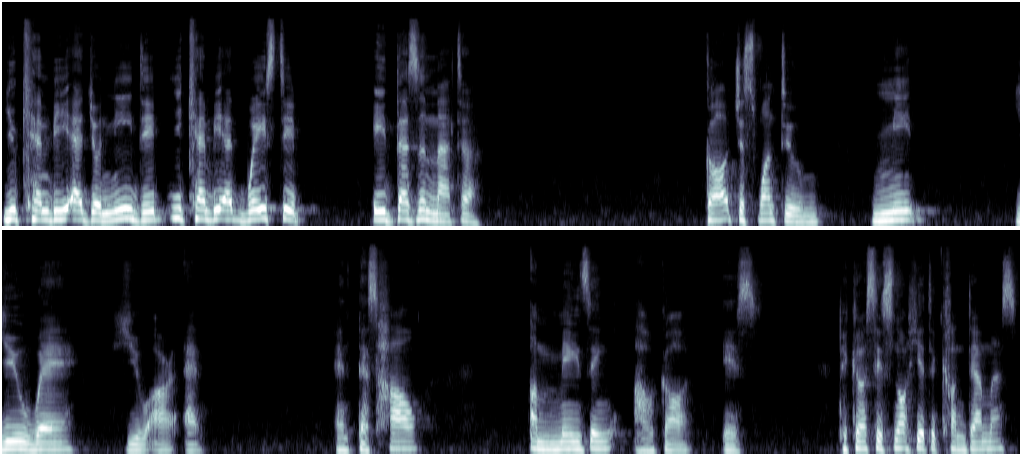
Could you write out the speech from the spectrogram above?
You can be at your knee deep. You can be at waist deep. It doesn't matter. God just wants to meet you where you are at. And that's how amazing our God is. Because He's not here to condemn us.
